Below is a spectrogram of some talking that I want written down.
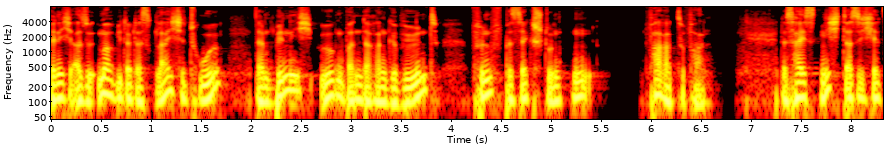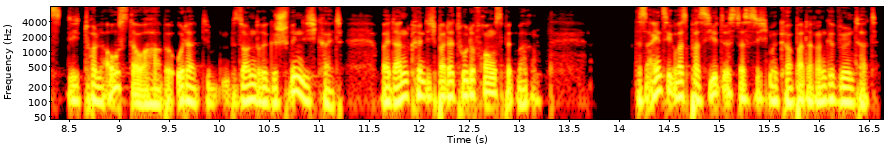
Wenn ich also immer wieder das Gleiche tue, dann bin ich irgendwann daran gewöhnt, fünf bis sechs Stunden Fahrrad zu fahren. Das heißt nicht, dass ich jetzt die tolle Ausdauer habe oder die besondere Geschwindigkeit, weil dann könnte ich bei der Tour de France mitmachen. Das Einzige, was passiert ist, dass sich mein Körper daran gewöhnt hat.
